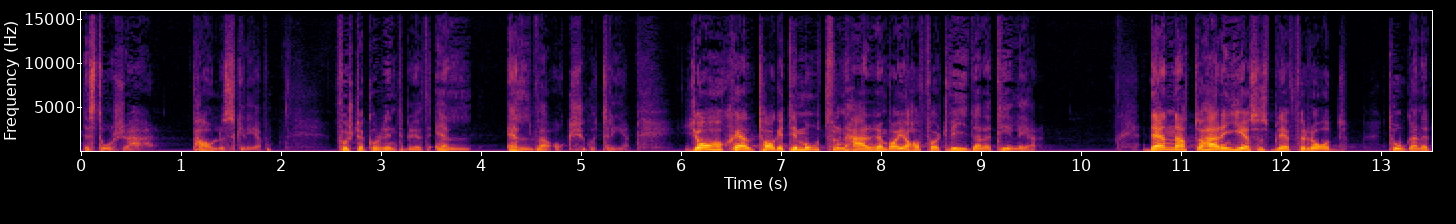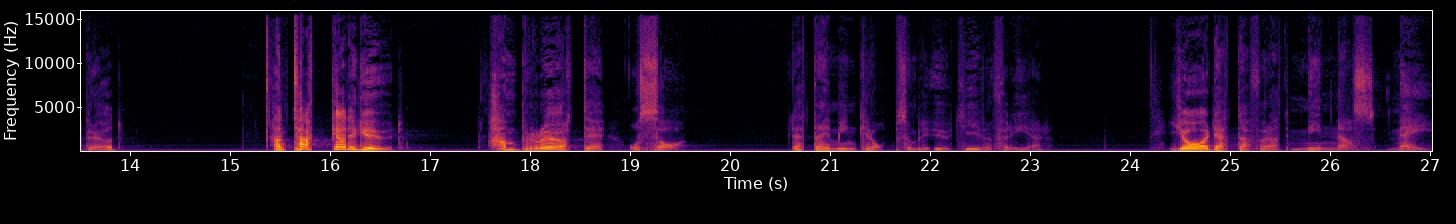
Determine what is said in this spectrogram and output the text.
Det står så här, Paulus skrev, första Korinthierbrevet 11 och 23. Jag har själv tagit emot från Herren vad jag har fört vidare till er. Den natt då Herren Jesus blev förrådd tog han ett bröd. Han tackade Gud. Han bröt det och sa, detta är min kropp som blir utgiven för er. Gör detta för att minnas mig.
